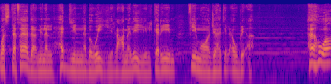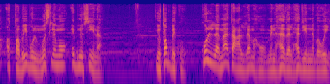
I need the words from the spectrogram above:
واستفاد من الهدي النبوي العملي الكريم في مواجهة الأوبئة. ها هو الطبيب المسلم ابن سينا. يطبق كل ما تعلمه من هذا الهدي النبوي.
